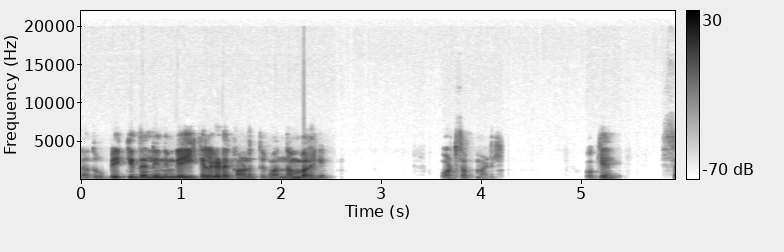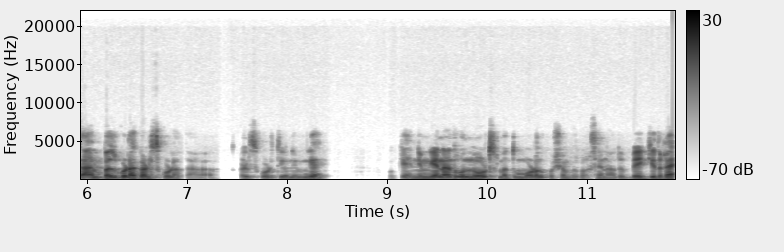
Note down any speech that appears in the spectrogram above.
ಏನಾದರೂ ಬೇಕಿದ್ದಲ್ಲಿ ನಿಮಗೆ ಈ ಕೆಳಗಡೆ ಕಾಣುತ್ತಿರುವ ನಂಬರ್ಗೆ ವಾಟ್ಸಪ್ ಮಾಡಿ. ಓಕೆ? ಸ್ಯಾಂಪಲ್ ಕೂಡ ಕಳಿಸ್ಕೊಡತ್ತ, ಕಳಿಸ್ಕೊಡ್ತೀವಿ ನಿಮಗೆ. ಓಕೆ? ನಿಮ್ಗೇನಾದರೂ ನೋಟ್ಸ್ ಮತ್ತು ಮಾಡಲ್ ಕ್ವಶನ್ ಪೇಪರ್ಸ್ ಏನಾದರೂ ಬೇಕಿದ್ರೆ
